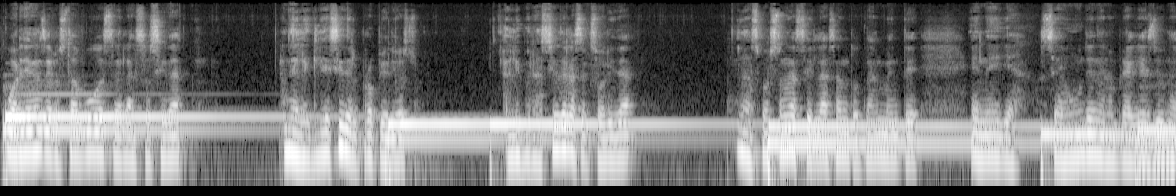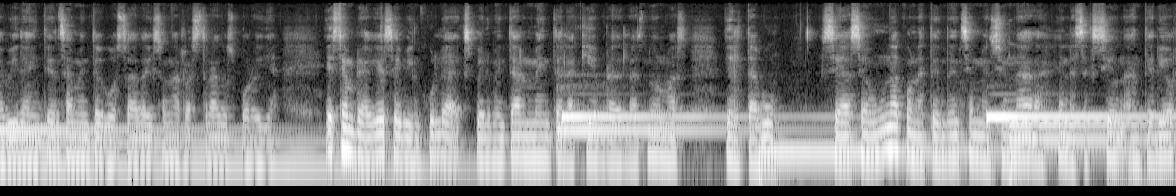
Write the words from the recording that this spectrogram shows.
guardianes de los tabúes de la sociedad, de la iglesia y del propio Dios. La liberación de la sexualidad. Las personas se lazan totalmente en ella, se hunden en la embriaguez de una vida intensamente gozada y son arrastrados por ella. Esta embriaguez se vincula experimentalmente a la quiebra de las normas del tabú. Se hace una con la tendencia mencionada en la sección anterior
